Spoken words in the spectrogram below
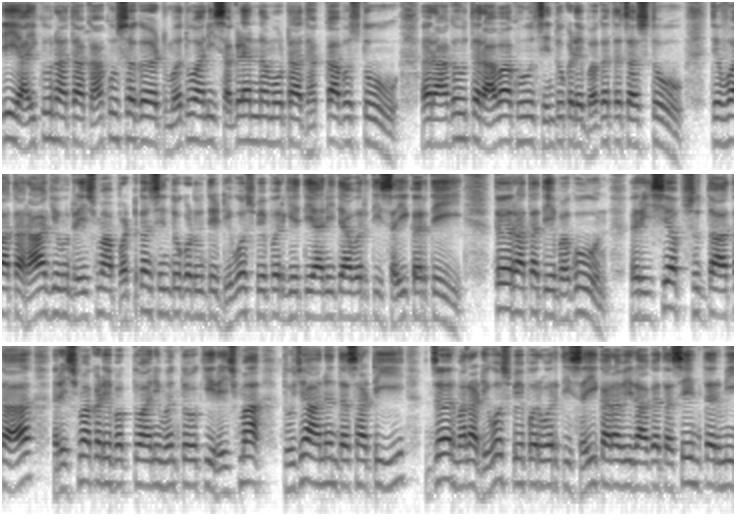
ते ऐकून आता काकू सगट मधू आणि सगळ्यांना मोठा धक्का बसतो. राघव तर आवाक होऊन सिंधूकडे बघतच असतो. तेव्हा आता राग येऊन रेश्मा पटकन सिंधूकडून ते डिव्होर्स पेपर घेते आणि त्यावरती सही करते. तर आता ते बघून रिषभसुद्धा आता रेश्माकडे बघतो आणि म्हणतो की रेश्मा तुझ्या आनंदासाठी जर मला डिवोर्स पेपरवरती सही करावी लागत असेल तर मी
